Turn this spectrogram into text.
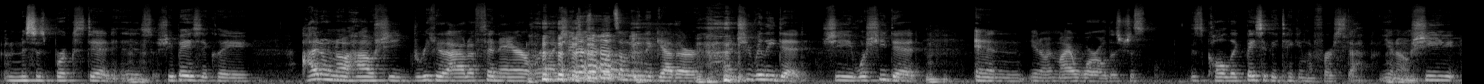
Mrs. Brooks did is she basically, I don't know how she breathed it out of thin air or like she just put something together, and she really did. She what she did, in you know, in my world is just is called like basically taking the first step. You know, she.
